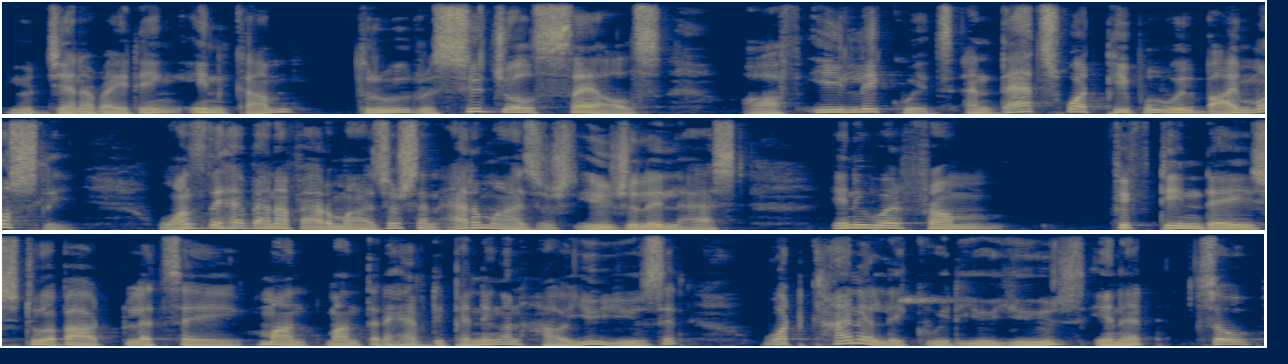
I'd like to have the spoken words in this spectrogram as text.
you're generating income through residual sales of e-liquids and that's what people will buy mostly once they have enough atomizers and atomizers usually last anywhere from 15 days to about let's say month month and a half depending on how you use it what kind of liquid you use in it so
